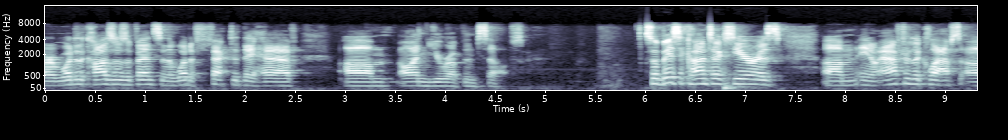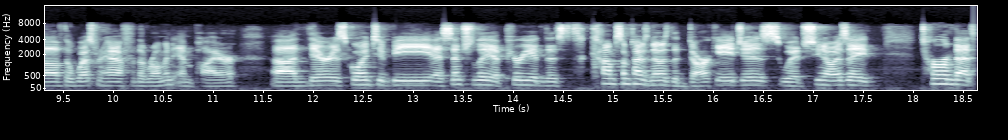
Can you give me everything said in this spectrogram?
or what are the causes of events, and then what effect did they have? Um, on Europe themselves. So, basic context here is, um, you know, after the collapse of the western half of the Roman Empire, uh, there is going to be essentially a period that's sometimes known as the Dark Ages, which you know is a term that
